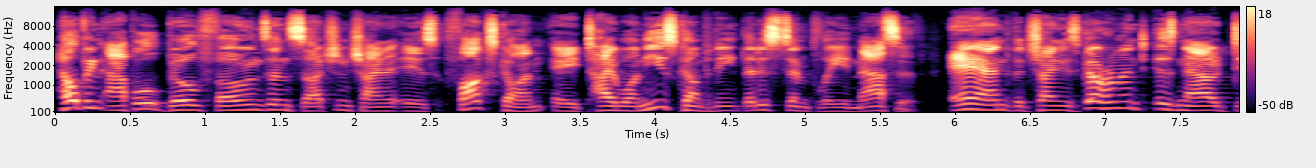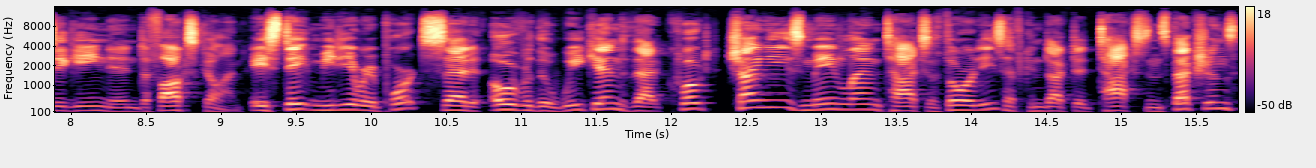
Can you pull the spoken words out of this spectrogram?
Helping Apple build phones and such in China is Foxconn, a Taiwanese company that is simply massive. And the Chinese government is now digging into Foxconn. A state media report said over the weekend that, quote, Chinese mainland tax authorities have conducted tax inspections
